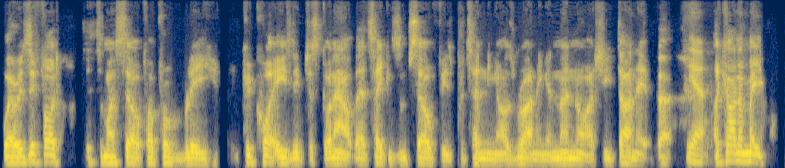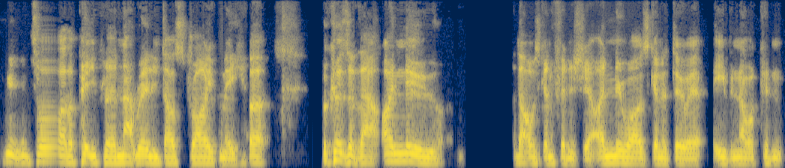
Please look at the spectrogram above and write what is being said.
Whereas if I'd it to myself, I probably could quite easily have just gone out there taking some selfies, pretending I was running, and then not actually done it. But yeah, I kind of made commitment to other people, and that really does drive me. But because of that, I knew that I was going to finish it. I knew I was going to do it, even though I couldn't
